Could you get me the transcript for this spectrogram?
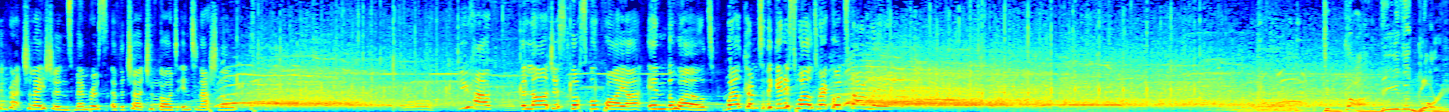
Congratulations, members of the Church of God International. Have the largest gospel choir in the world. Welcome to the Guinness World Records family. To God be the glory.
